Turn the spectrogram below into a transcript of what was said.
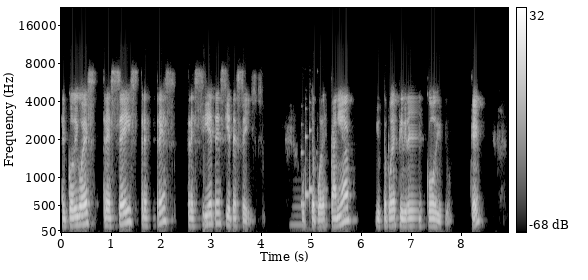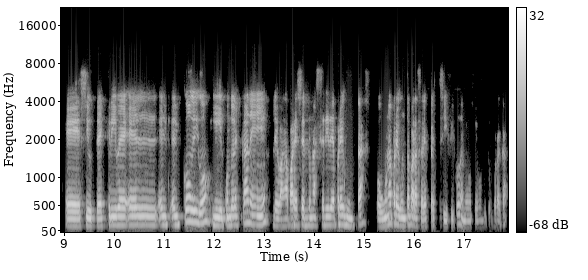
El código es 36333776. Usted puede escanear y usted puede escribir el código, ¿ok? Eh, si usted escribe el, el, código y cuando le escanee, le van a aparecer una serie de preguntas o una pregunta para ser específico. Deme un segundito por acá.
